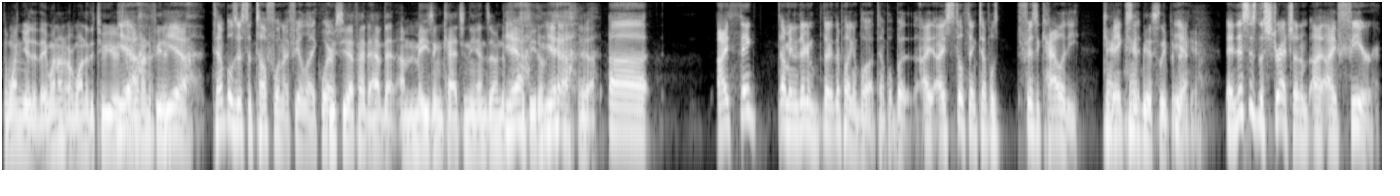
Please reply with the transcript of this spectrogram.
the one year that they went on, or one of the two years they went undefeated? yeah. Temple's just a tough one. I feel like where UCF had to have that amazing catch in the end zone to, yeah to beat them. yeah. yeah. Uh, I think. I mean, they're gonna they're, they're probably gonna blow out Temple, but I I still think Temple's physicality Can't makes can't it. be asleep at yeah. that game. and this is the stretch that I'm, I, I fear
